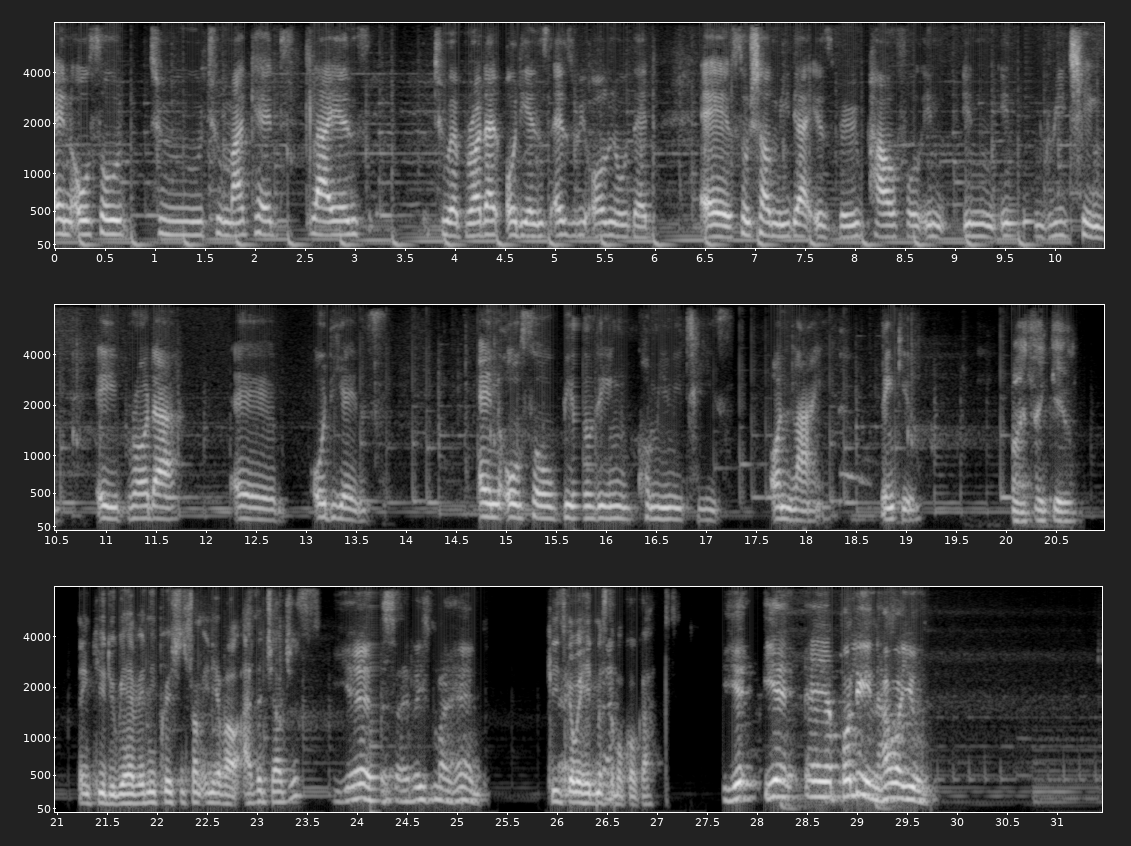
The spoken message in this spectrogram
and also to to market clients to a broader audience as we all know that uh, social media is very powerful in in, in reaching a broader uh, audience and also building communities online thank you All right, thank you. Thank you. Do we have any questions from any of our other judges? Yes, I raised my hand. Please go ahead, Mr. Mokoka. Yeah, yeah. Uh, Pauline, how are you?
